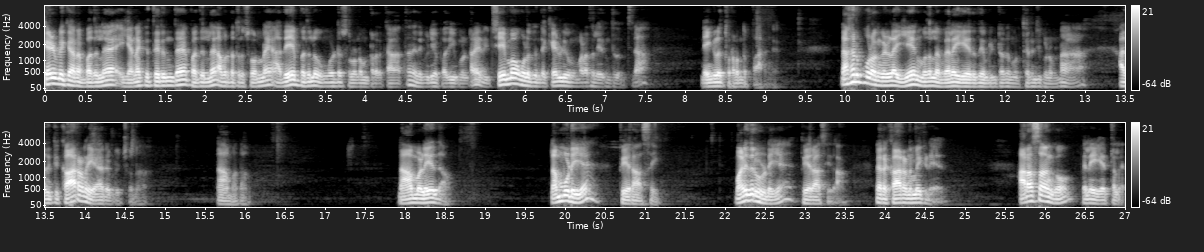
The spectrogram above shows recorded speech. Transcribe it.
கேள்விக்கான பதிலை எனக்கு தெரிந்த பதிலை அவர்கிட்ட சொன்னேன். அதே பதிலை உங்கள்கிட்ட சொல்லணுன்றதுக்காக தான் இந்த வீடியோ பதிவு பண்ணுறேன் நிச்சயமாக உங்களுக்கு இந்த கேள்வி உங்கள் மனசில் இருந்துருந்துச்சுன்னா நீங்களும் தொடர்ந்து பாருங்கள் நகர்ப்புறங்களில் ஏன் முதல்ல விலை ஏறுது அப்படின்றத நம்ம தெரிஞ்சுக்கணும்னா அதுக்கு காரணம் யார் அப்படின்னு சொன்னால் நாம தான். நாமளே தான். நம்முடைய பேராசை. மனிதர்களுடைய பேராசை தான். வேறு காரணமே கிடையாது. அரசாங்கம் விலை ஏற்றலை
